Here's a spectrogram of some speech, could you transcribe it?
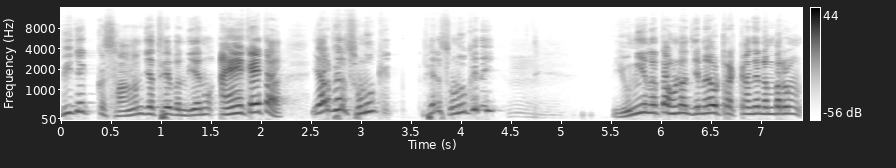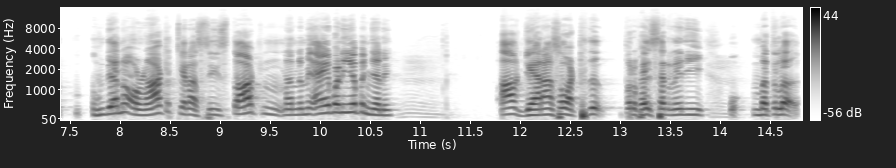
ਵੀ ਜੇ ਕਿਸਾਨ ਜਥੇਬੰਦੀਆਂ ਨੂੰ ਐਂ ਕਹਿਤਾ, ਯਾਰ ਫਿਰ ਸੁਣੂ ਕਿ- ਫਿਰ ਸੁਣੂ ਕਿਦੀ ਯੂਨੀਅਨ ਤਾਂ ਹੁਣ ਜਿਵੇਂ ਉਹ ਟਰੱਕਾਂ ਦੇ ਨੰਬਰ ਹੁੰਦੇ ਆ ਨਾ 59 84 67 99 ਐ ਬਣੀਆਂ ਪਈਆਂ ਨੇ। ਆ 1108 ਦੇ ਪ੍ਰੋਫੈਸਰ ਨੇ ਜੀ, ਉਹ ਮਤਲਬ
